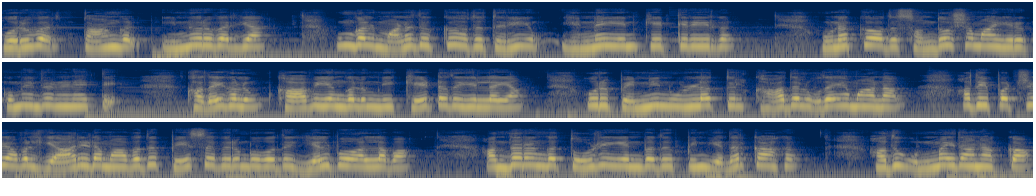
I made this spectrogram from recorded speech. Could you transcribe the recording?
ஒருவர் தாங்கள் இன்னொருவர் யார்? உங்கள் மனதுக்கு அது தெரியும். என்னை ஏன் கேட்கிறீர்கள்? உனக்கு அது சந்தோஷமாயிருக்கும் என்று நினைத்தேன். கதைகளும் காவியங்களும் நீ கேட்டது இல்லையா? ஒரு பெண்ணின் உள்ளத்தில் காதல் உதயமானால் அதை பற்றி அவள் யாரிடமாவது பேச விரும்புவது இயல்பு அல்லவா? அந்தரங்க தோழி என்பது பின் எதற்காக? அது உண்மைதான் அக்கா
